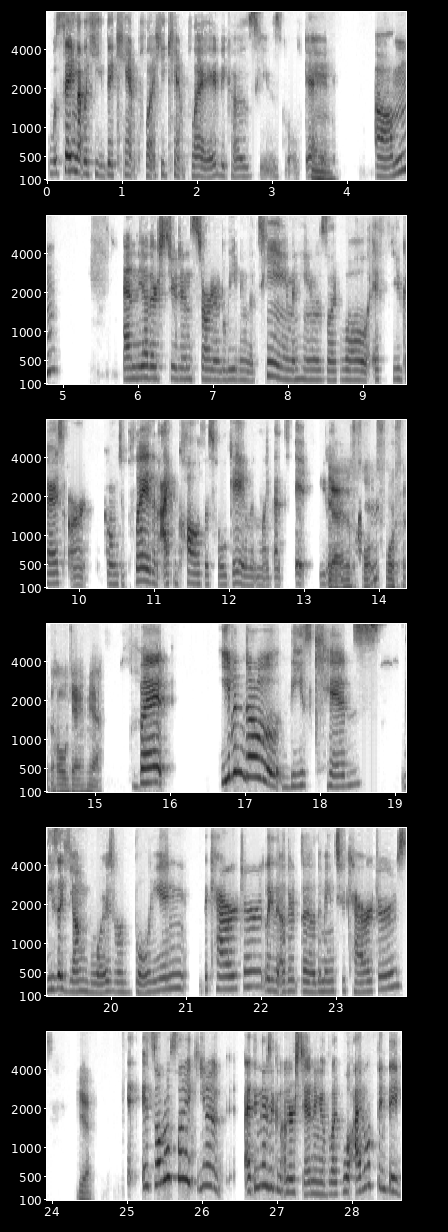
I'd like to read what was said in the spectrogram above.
was saying that like he they can't play he can't play because he's gay. Mm. Um and the other students started leaving the team and he was like, Well, if you guys aren't going to play, then I can call off this whole game and like that's it. You Yeah, for, forfeit the whole game. Yeah. but even though these kids these like young boys were bullying the character like the other the, the main two characters Yeah. It- it's almost like you know i think there's like an understanding of like well i don't think they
